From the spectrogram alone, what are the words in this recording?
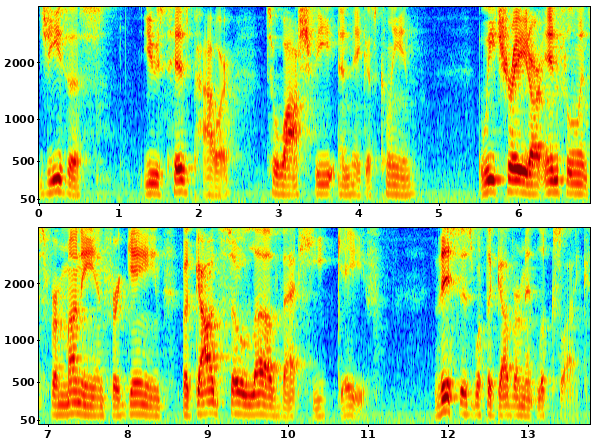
Jesus used his power to wash feet and make us clean. We trade our influence for money and for gain, but God so loved that he gave. This is what the government looks like.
